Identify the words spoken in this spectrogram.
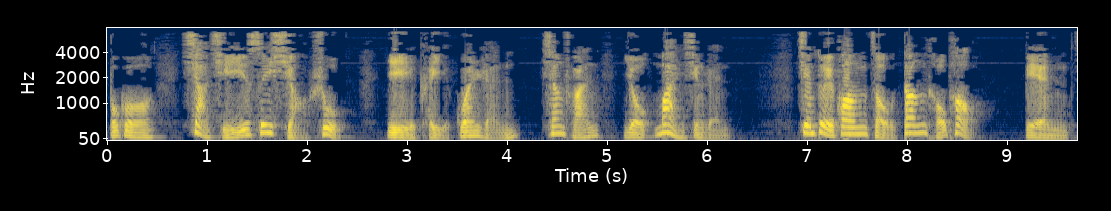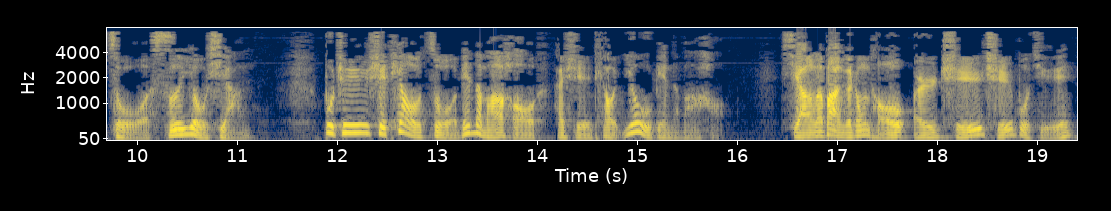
不过下棋虽小数，亦可以观人。相传有慢性人，见对方走当头炮，便左思右想。不知是跳左边的马好，还是跳右边的马好，想了半个钟头而迟迟不决，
